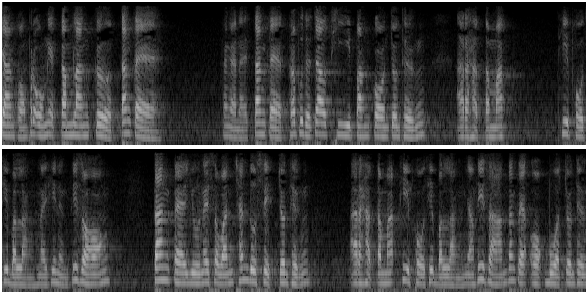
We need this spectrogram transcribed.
ยานของพระองค์เนี่ยกำลังเกิดตั้งแต่ตั้งแต่ไหนตั้งแต่พระพุทธเจ้าทีปังกรจนถึงอรหัตตมักที่โพธิบัลลังก์ในที่หนึ่งที่สองตั้งแต่อยู่ในสวรรค์ชั้นดุสิตจนถึงอรหัตตมักที่โพธิบัลลังก์อย่างที่สามตั้งแต่ออกบวชจนถึง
